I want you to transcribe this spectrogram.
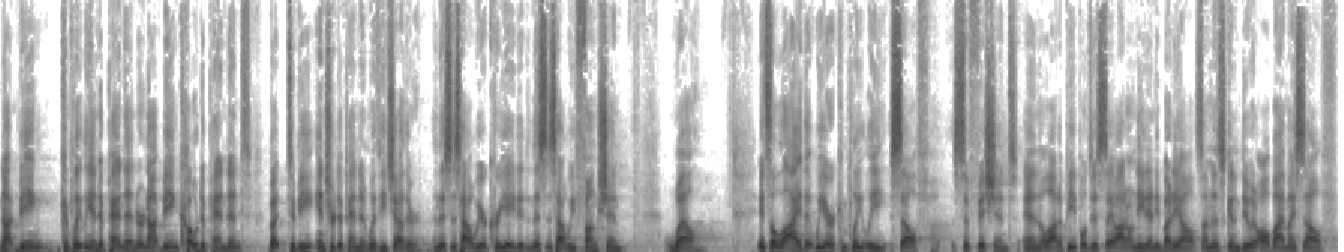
not being completely independent or not being codependent, but to be interdependent with each other. And this is how we are created, and this is how we function well. It's a lie that we are completely self sufficient. And a lot of people just say, oh, I don't need anybody else. I'm just going to do it all by myself.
